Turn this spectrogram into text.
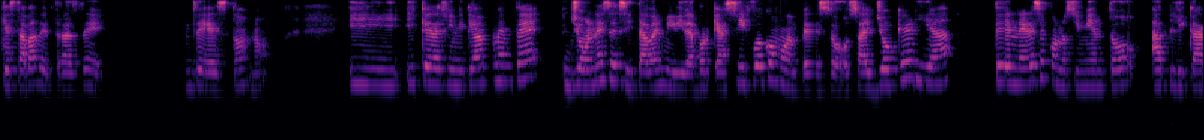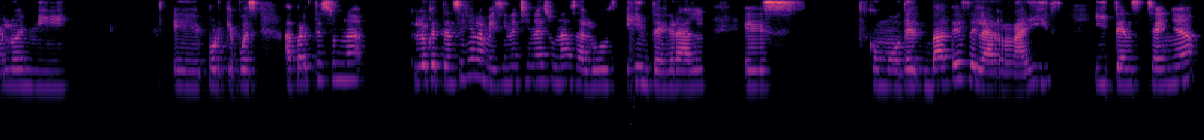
que estaba detrás de, de esto, ¿no? Y, y, que definitivamente yo necesitaba en mi vida, porque así fue como empezó. O sea, yo quería tener ese conocimiento, aplicarlo en mí, eh, porque pues aparte es una, lo que te enseña la medicina china es una salud integral, es como va desde la raíz y te enseña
